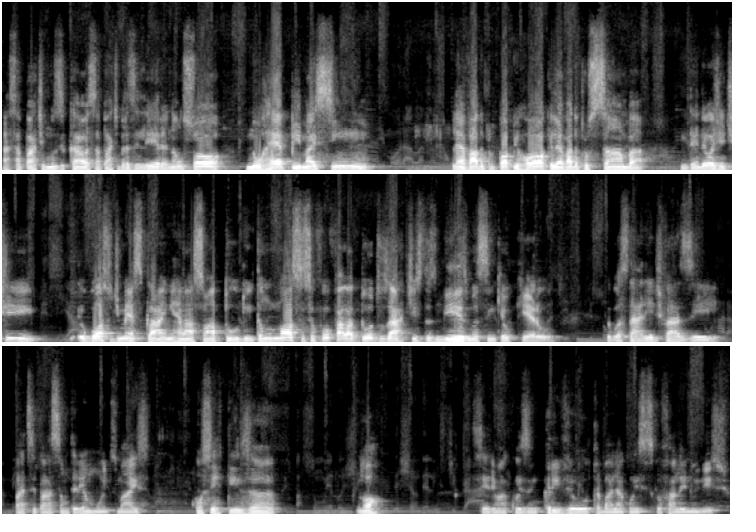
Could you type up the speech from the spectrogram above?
essa parte musical, essa parte brasileira, não só no rap, mas sim levado pro pop rock, levado pro samba, entendeu? A gente eu gosto de mesclar em relação a tudo. Então, nossa, se eu for falar todos os artistas mesmo assim que eu quero, eu gostaria de fazer participação, teria muitos, mas com certeza, nó, seria uma coisa incrível trabalhar com esses que eu falei no início,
